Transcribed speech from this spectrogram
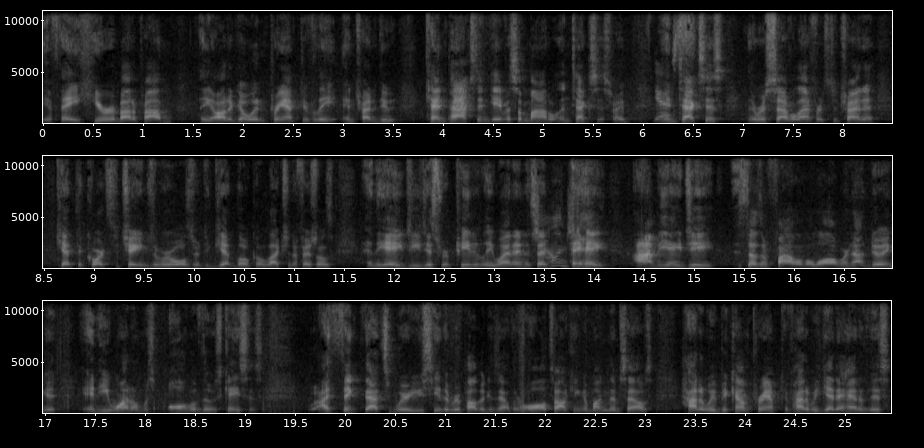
If they hear about a problem, they ought to go in preemptively and try to do. It. Ken Paxton gave us a model in Texas, right? Yes. In Texas, there were several efforts to try to get the courts to change the rules or to get local election officials, and the AG just repeatedly went in and said, "Hey, hey, I'm the AG. This doesn't follow the law. We're not doing it." And he won almost all of those cases. I think that's where you see the Republicans now. They're all talking among themselves. How do we become preemptive? How do we get ahead of this?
